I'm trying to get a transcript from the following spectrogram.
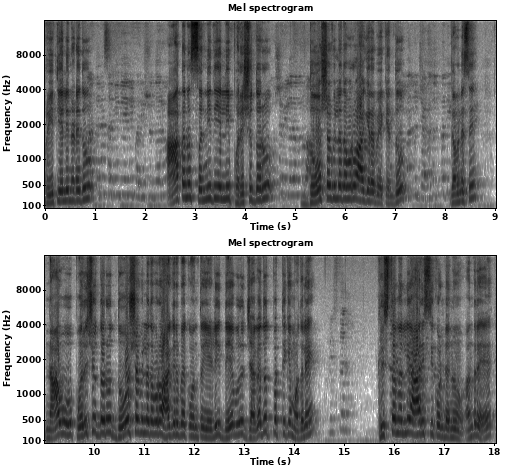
ಪ್ರೀತಿಯಲ್ಲಿ ನಡೆದು ಆತನ ಸನ್ನಿಧಿಯಲ್ಲಿ ಪರಿಶುದ್ಧರು ದೋಷವಿಲ್ಲದವರು ಆಗಿರಬೇಕೆಂದು ಗಮನಿಸಿ ನಾವು ಪರಿಶುದ್ಧರು ದೋಷವಿಲ್ಲದವರು ಆಗಿರಬೇಕು ಅಂತ ಹೇಳಿ ದೇವರು ಜಗದುತ್ಪತ್ತಿಗೆ ಮೊದಲೇ ಕ್ರಿಸ್ತನಲ್ಲಿ ಆರಿಸಿಕೊಂಡನು. ಅಂದ್ರೆ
